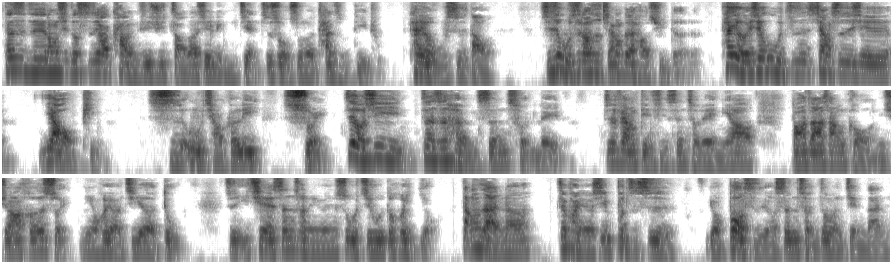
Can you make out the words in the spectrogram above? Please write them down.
但是这些东西都是要靠你自己去找到一些零件，就是我说的探索地图。它有武士刀，其实武士刀是相对好取得的。它有一些物资，像是一些药品、食物、巧克力、水。这游戏真的是很生存类的，就是非常典型生存类。你要包扎伤口，你需要喝水，你也会有饥饿度，就是一切生存的元素几乎都会有。当然呢，这款游戏不只是。有 BOSS 有生存这么简单，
